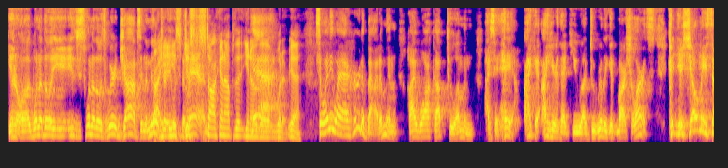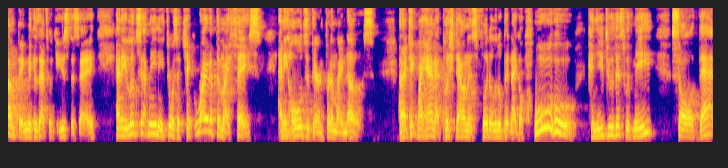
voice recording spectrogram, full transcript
you know, one of those, he's just one of those weird jobs in the military. Right, he's just man. stocking up the, you know, yeah. the whatever. Yeah. So anyway, I heard about him and I walk up to him and I say, Hey, I, I hear that you uh, do really good martial arts. Can you show me something? Because that's what you used to say. And he looks at me and he throws a kick right up to my face and he holds it there in front of my nose. And I take my hand, I push down his foot a little bit and I go, Ooh, can you do this with me? So that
